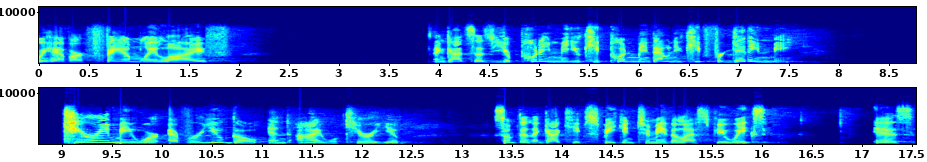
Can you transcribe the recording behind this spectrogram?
We have our family life. And God says, You're putting me, you keep putting me down, you keep forgetting me. Carry me wherever you go, and I will carry you. Something that God keeps speaking to me the last few weeks is,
